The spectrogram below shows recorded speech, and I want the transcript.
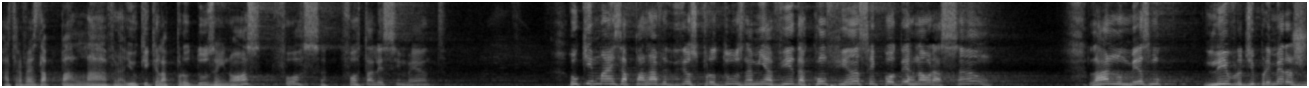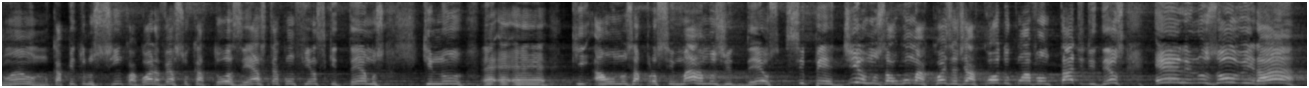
Através da palavra. E o que ela produz em nós? Força, fortalecimento. O que mais a palavra de Deus produz na minha vida? Confiança e poder na oração. Lá no mesmo livro de 1 João, no capítulo 5, agora, verso 14, esta é a confiança que temos, que, no, é, é, é, que ao nos aproximarmos de Deus, se pedirmos alguma coisa de acordo com a vontade de Deus, Ele nos ouvirá.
